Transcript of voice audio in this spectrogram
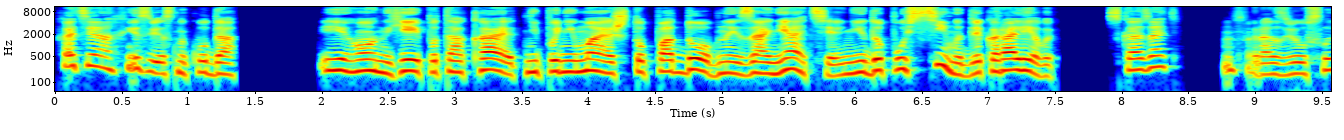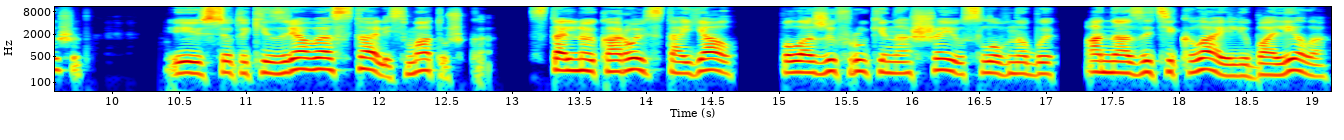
Хотя известно куда. И он ей потакает, не понимая, что подобные занятия недопустимы для королевы. Сказать? Разве услышит? И все-таки зря вы остались, матушка. Стальной король стоял, положив руки на шею, словно бы она затекла или болела.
